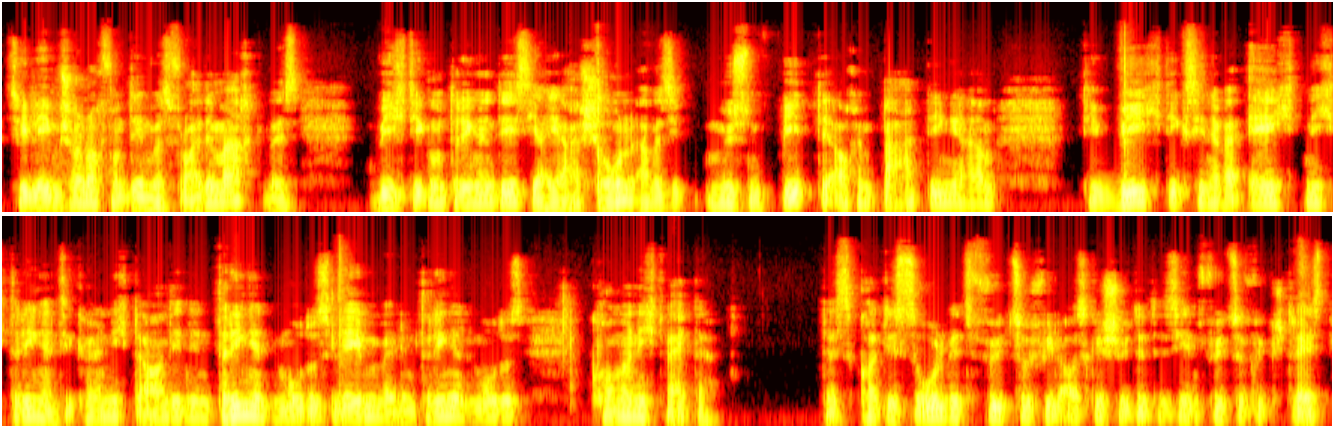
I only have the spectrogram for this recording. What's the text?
Sie leben schon noch von dem, was Freude macht, weil es wichtig und dringend ist, ja, ja, schon, aber sie müssen bitte auch ein paar Dinge haben, die wichtig sind, aber echt nicht dringend. Sie können nicht dauernd in den dringenden Modus leben, weil im dringenden Modus kommen wir nicht weiter. Das Cortisol wird viel zu viel ausgeschüttet, sie sind viel zu viel gestresst,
